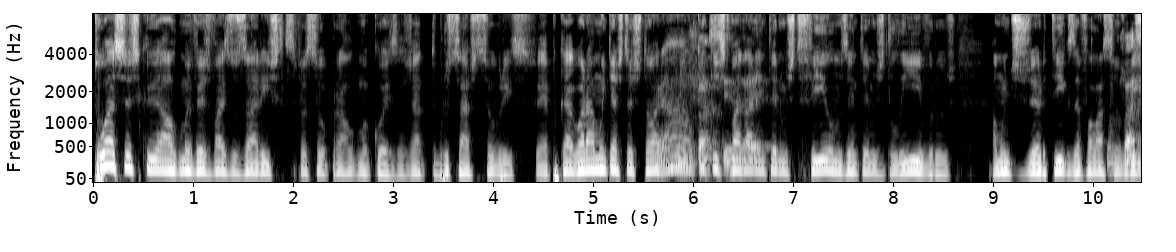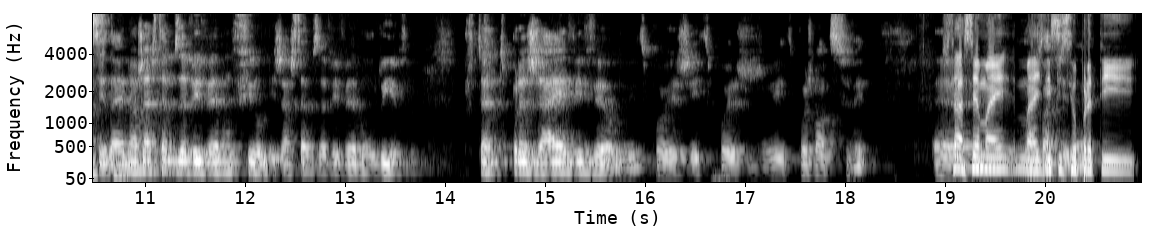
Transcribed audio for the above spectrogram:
Tu achas que alguma vez vais usar isto que se passou para alguma coisa? Já te debruçaste sobre isso? É porque agora há muito esta história. Eu não Ah, o que é que faço isto vai dar ideia. em termos de filmes, em termos de livros? Há muitos artigos a falar Não sobre faço isso. ideia. Nós já estamos a viver um filme, já estamos a viver um livro, portanto, para já é vivê-lo e depois, e, depois, e depois logo se vê. Está a ser mais, mais difícil ideia. para ti.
